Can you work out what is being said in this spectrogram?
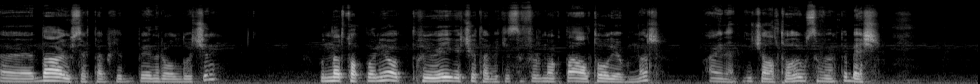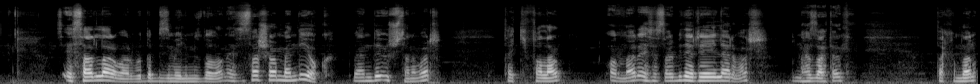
e, daha yüksek tabii ki banner olduğu için. Bunlar toplanıyor. Huawei'ye geçiyor tabii ki. 0.6 oluyor bunlar. Aynen. 3.6 oluyor. Bu 0.5. SR'lar var burada bizim elimizde olan. SSR şu an bende yok. Bende 3 tane var. Taki falan. Onlar SSR. Bir de R'ler var. Bunlar zaten takımdan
